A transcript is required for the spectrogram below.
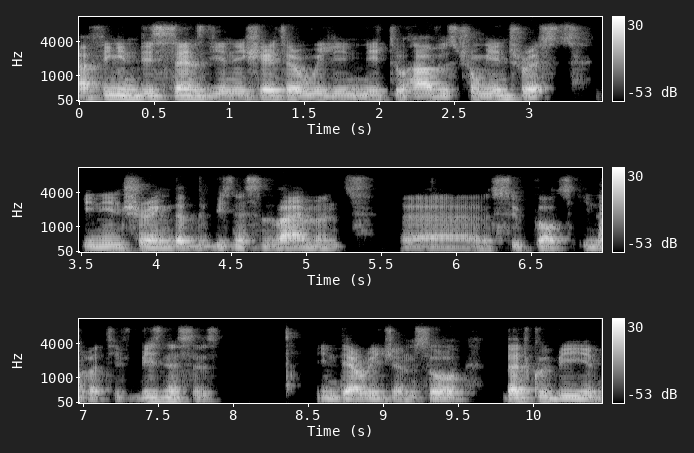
I think in this sense, the initiator really need to have a strong interest in ensuring that the business environment uh, supports innovative businesses in their region. So that could be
